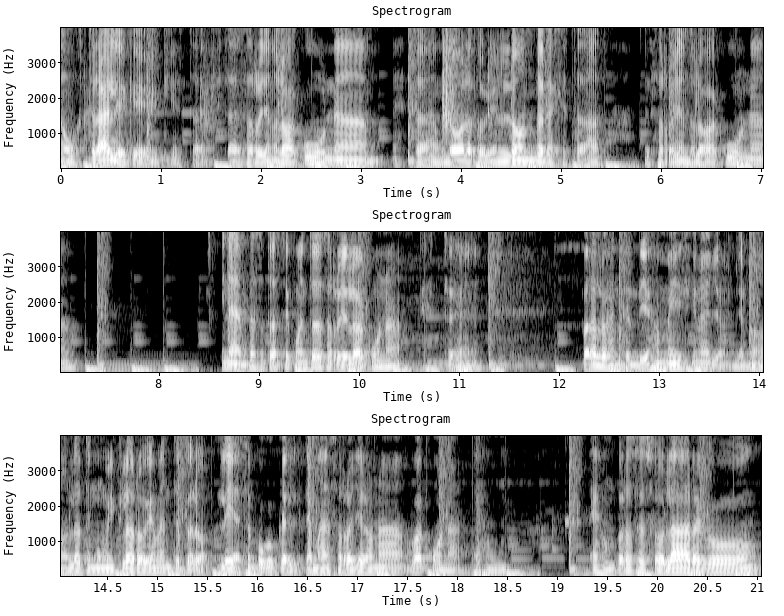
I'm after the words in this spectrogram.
Australia que, que, está, que está desarrollando la vacuna. Está un laboratorio en Londres que está desarrollando la vacuna. Y nada, empezó todo este cuento de desarrollar la vacuna. Este, para los entendidos en medicina, yo, yo no la tengo muy claro obviamente, pero leí hace poco que el tema de desarrollar una vacuna es un, es un proceso largo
